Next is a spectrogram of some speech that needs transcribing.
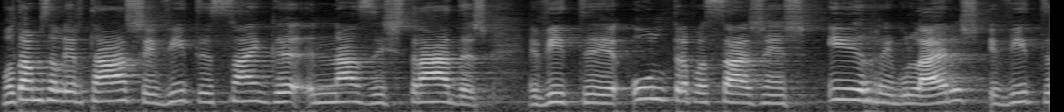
Voltamos a alertar: evite sangue nas estradas, evite ultrapassagens irregulares, evite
